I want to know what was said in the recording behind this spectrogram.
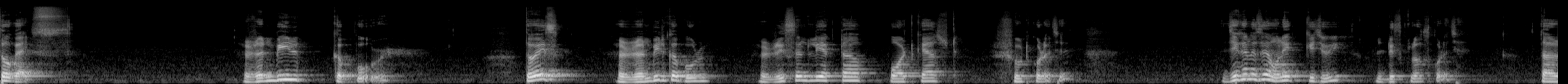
তো গাইস রণবীর কাপুর তো গাইস রণবীর কাপুর রিসেন্টলি একটা পডকাস্ট শ্যুট করেছে, যেখানে সে অনেক কিছুই ডিসক্লোজ করেছে। তার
